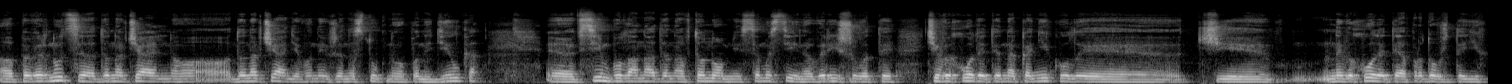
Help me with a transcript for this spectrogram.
е, повернуться до навчального до навчання вони вже наступного понеділка. Е, Всім була надана автономність самостійно вирішувати, чи виходити на канікули, е, чи не виходити, а продовжити їх,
